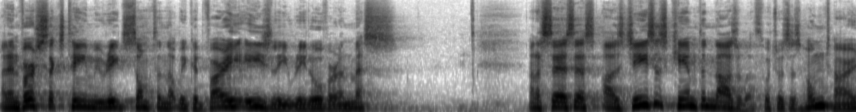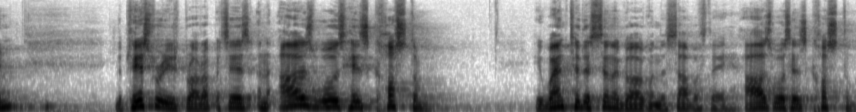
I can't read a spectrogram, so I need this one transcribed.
And in verse 16, we read something that we could very easily read over and miss. And it says this As Jesus came to Nazareth, which was his hometown, the place where he was brought up, it says, And as was his custom, he went to the synagogue on the Sabbath day. As was his custom,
